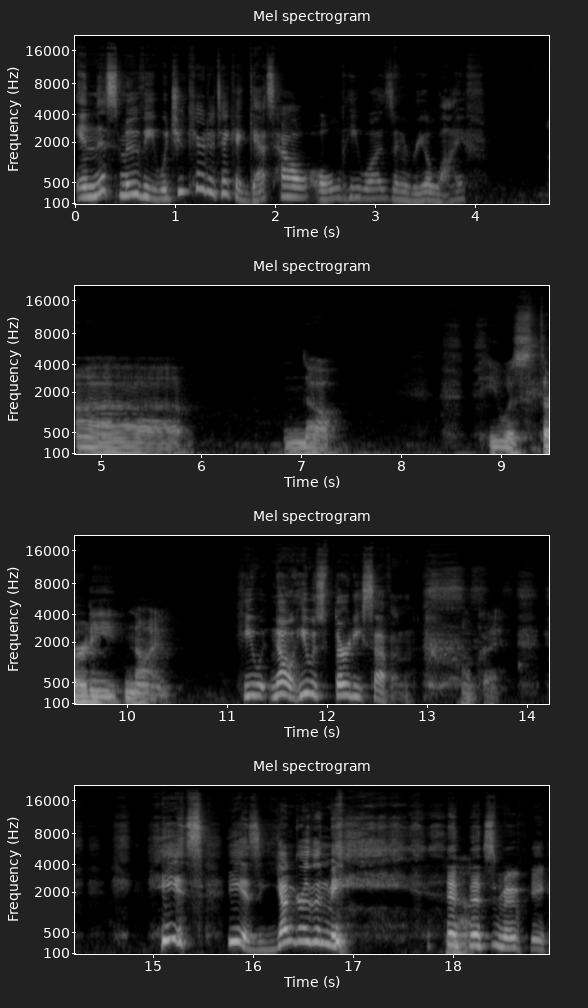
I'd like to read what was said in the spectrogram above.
In this movie, would you care to take a guess how old he was in real life? Uh, no. He was 39. He no, he was 37. Okay. he is he is younger than me in yeah. this movie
